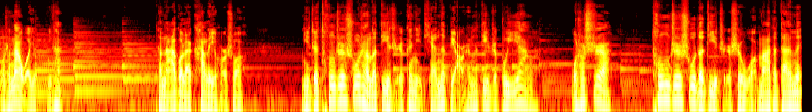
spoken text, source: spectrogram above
我说那我有，你看。他拿过来看了一会儿，说：“你这通知书上的地址跟你填的表上的地址不一样啊。”我说：“是啊，通知书的地址是我妈的单位，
